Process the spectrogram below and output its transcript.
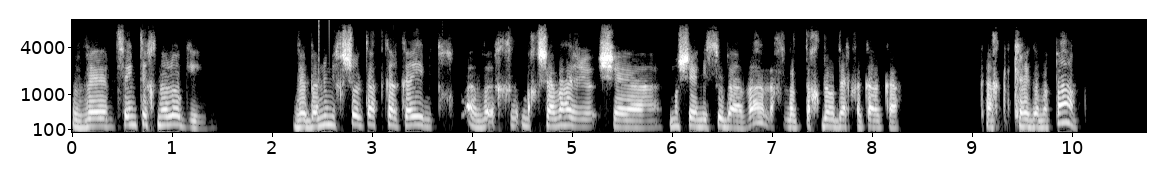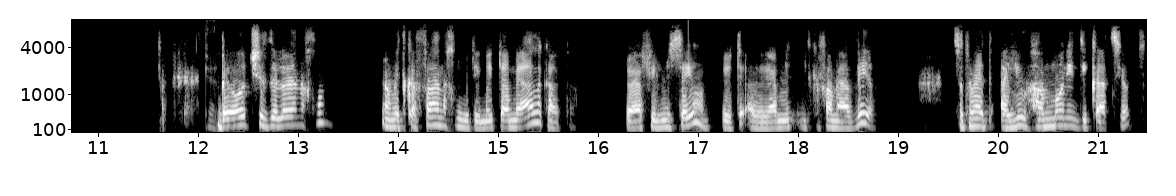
ואמצעים טכנולוגיים, ובנו מכשול תת-קרקעי, מחשבה שכמו שניסו בעבר, תחדור דרך הקרקע. כך יקרה גם הפעם. כן. בעוד שזה לא היה נכון. המתקפה, אנחנו יודעים, הייתה מעל הקרקע. לא היה אפילו ניסיון, היה מתקפה מהאוויר. זאת אומרת, היו המון אינדיקציות,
